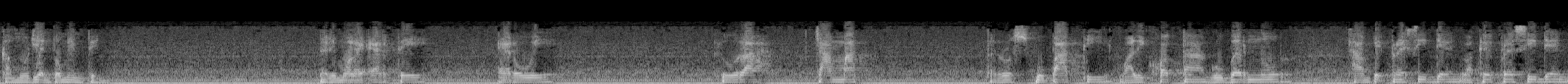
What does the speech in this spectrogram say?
Kemudian pemimpin. Dari mulai RT RW lurah camat terus bupati wali kota gubernur sampai presiden wakil presiden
